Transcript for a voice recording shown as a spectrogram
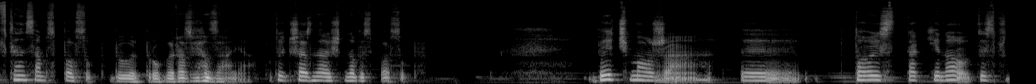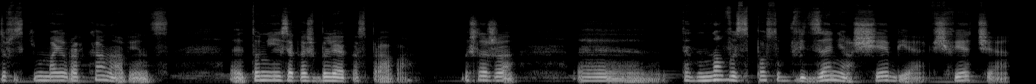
w ten sam sposób były próby rozwiązania. Tutaj trzeba znaleźć nowy sposób. Być może y, to jest takie, no, to jest przede wszystkim major arkana, więc to nie jest jakaś byle jaka sprawa. Myślę, że y, ten nowy sposób widzenia siebie w świecie,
